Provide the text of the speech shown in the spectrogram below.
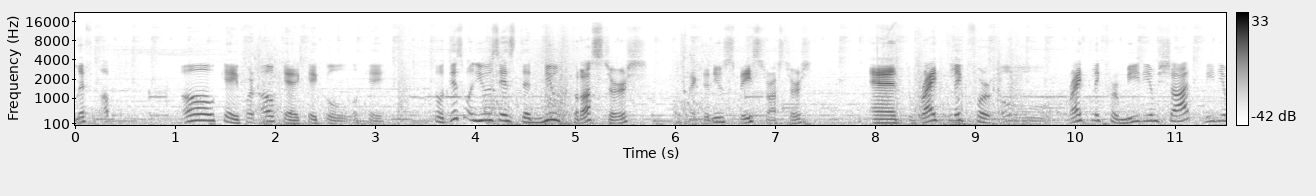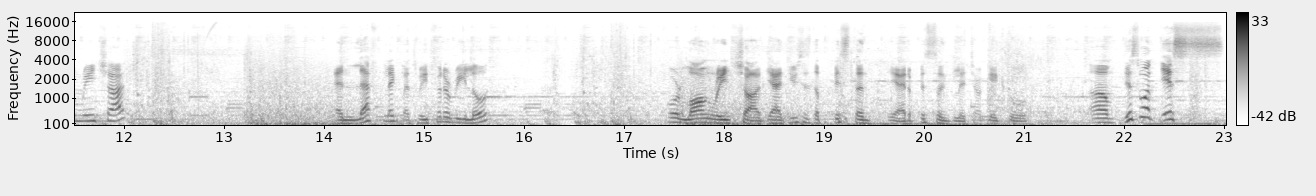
lift up. Okay, for okay, okay, cool, okay. So this one uses the new thrusters, like the new space thrusters, and right click for oh, right click for medium shot, medium range shot, and left click. Let's wait for the reload for long range shot. Yeah, it uses the piston. Yeah, the piston glitch. Okay, cool. Um, this one is,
